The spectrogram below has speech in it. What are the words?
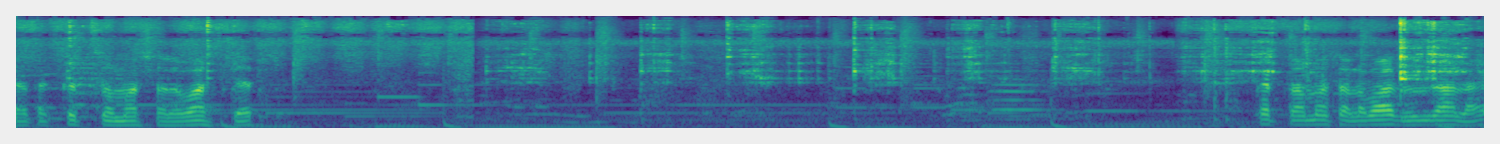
आता कच्चा मसाला वाजतात कच्चा मसाला भाजून झाला.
